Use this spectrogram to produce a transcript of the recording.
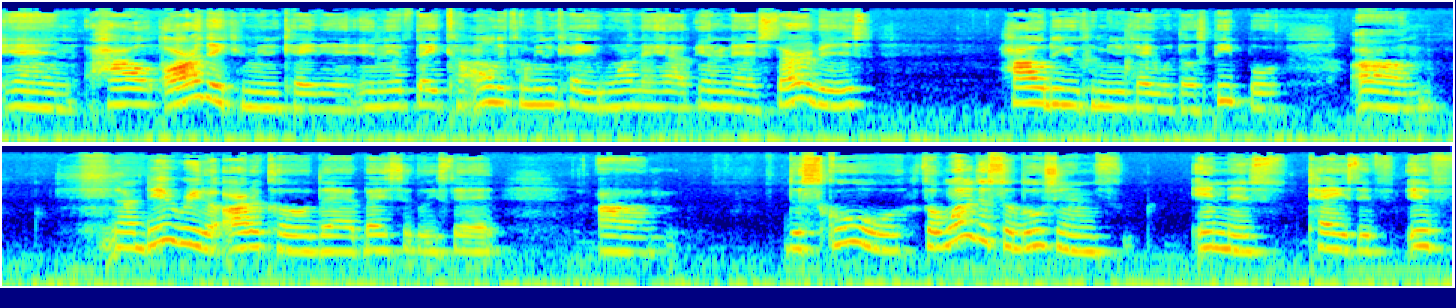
And how are they communicating? And if they can only communicate when they have internet service, how do you communicate with those people? Um, I did read an article that basically said um, the school. So one of the solutions in this case, if if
